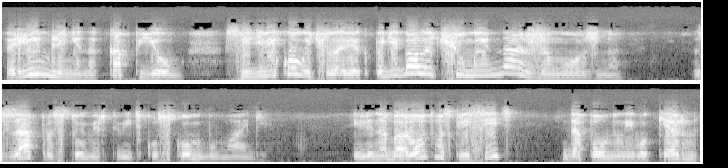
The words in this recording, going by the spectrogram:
римлянина — копьем, средневековый человек погибал от чумы, нас же можно запросто умертвить куском бумаги. Или, наоборот, воскресить — дополнил его Керн,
